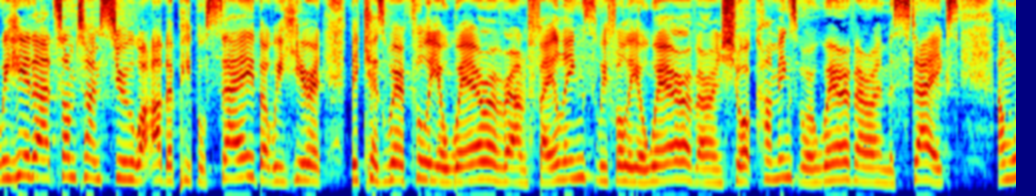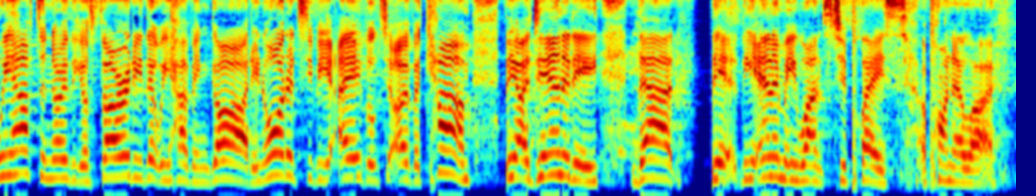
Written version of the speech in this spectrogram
We hear that sometimes through what other people say, but we hear it because we're fully aware of our own failings. We're fully aware of our own shortcomings. We're aware of our own mistakes. And we have to know the authority that we have in God in order to be able to overcome the identity that the, the enemy wants to place upon our life.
